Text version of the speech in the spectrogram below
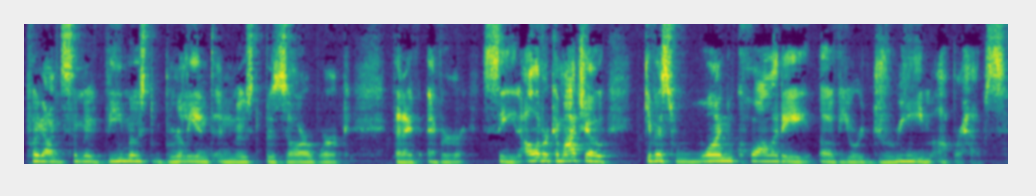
put on some of the most brilliant and most bizarre work that I've ever seen. Oliver Camacho, give us one quality of your dream opera house.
